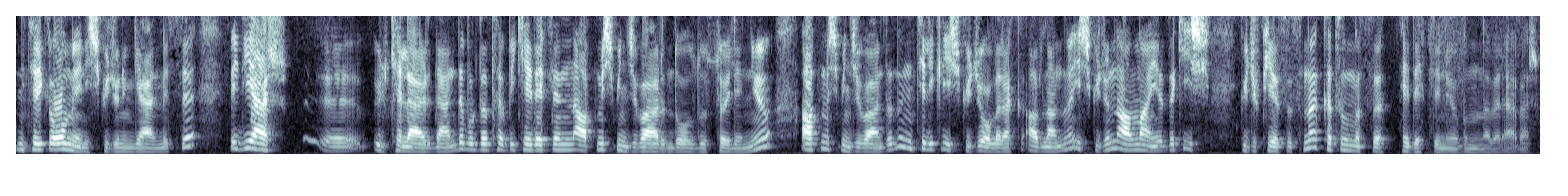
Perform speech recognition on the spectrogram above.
nitelikli olmayan iş gücünün gelmesi ve diğer ülkelerden de burada tabii ki hedeflerinin 60 bin civarında olduğu söyleniyor. 60 bin civarında da nitelikli iş gücü olarak adlandırılan iş gücünün Almanya'daki iş gücü piyasasına katılması hedefleniyor bununla beraber.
